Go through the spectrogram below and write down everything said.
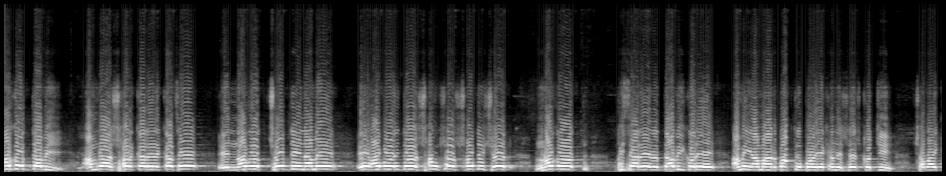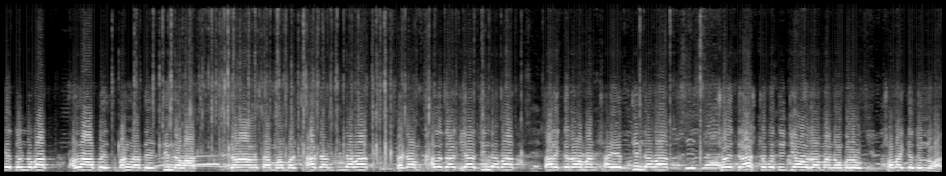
নগদ দাবি। আমরা সরকারের কাছে এই নগদ চৌধুরী নামে এই অবৈধ সংসদ সদস্যের নগদ বিচারের দাবি করে আমি আমার বক্তব্য এখানে শেষ করছি। সবাইকে ধন্যবাদ। আল্লাহ হাফেজ, বাংলাদেশ জিন্দাবাদ। জনতা মোহাম্মদ শাহজাহান জিন্দাবাদ। বেগম খালেদা জিয়া জিন্দাবাদ। তারেক রহমান সাহেব জিন্দাবাদ। শহীদ রাষ্ট্রপতি জিয়াউর রহমান অমরুক, সবাইকে ধন্যবাদ।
